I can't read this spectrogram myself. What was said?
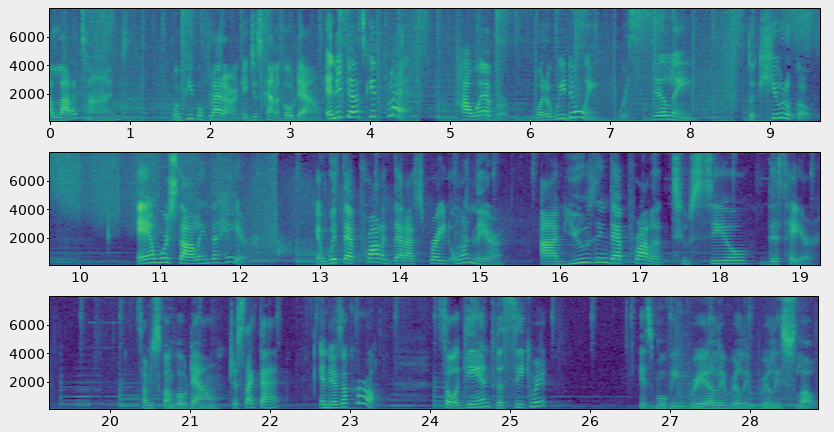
A lot of times, when people flat iron, it just kind of go down. And it does get flat. However, what are we doing? We're sealing the cuticle and we're styling the hair. And with that product that I sprayed on there, I'm using that product to seal this hair. So I'm just gonna go down just like that. And there's a curl. So again, the secret is moving really, really, really slow.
